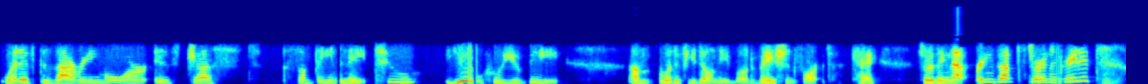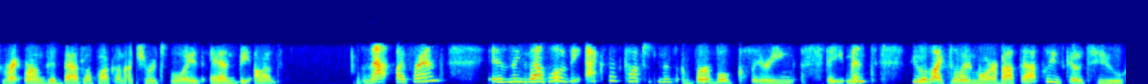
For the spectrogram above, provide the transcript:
What if desiring more is just something innate to you, who you be? Um, what if you don't need motivation for it? Okay. So everything that brings up, stir and it, right, wrong, good, bad, POC, on shorts, boys, and beyond. That, my friends, is an example of the Access Consciousness verbal clearing statement. If you would like to learn more about that, please go to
